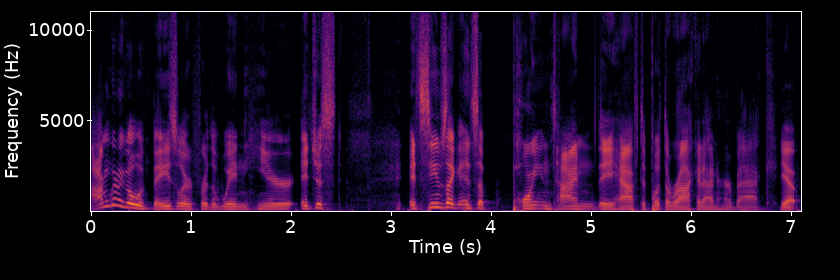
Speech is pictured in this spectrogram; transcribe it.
I'm going to go with Baszler for the win here. It just it seems like it's a point in time they have to put the rocket on her back. Yep.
